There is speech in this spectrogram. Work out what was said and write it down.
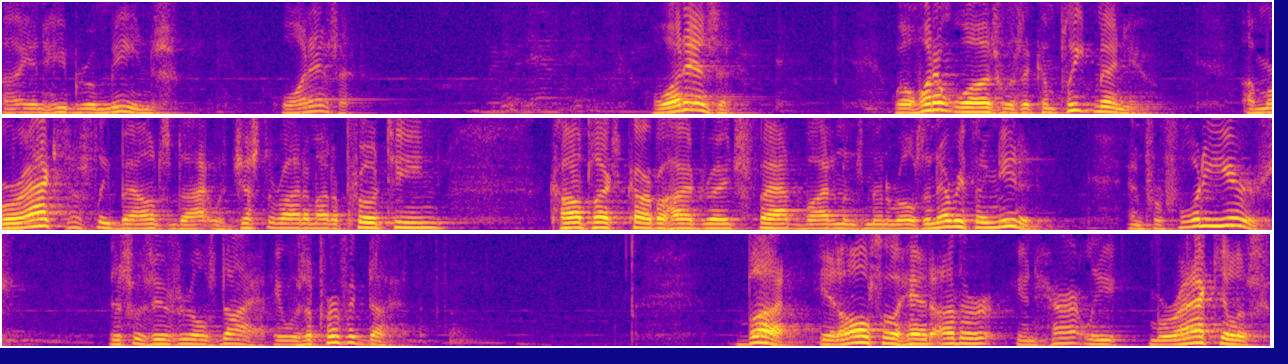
uh, in Hebrew means what is it? What is it? Well, what it was was a complete menu, a miraculously balanced diet with just the right amount of protein, complex carbohydrates, fat, vitamins, minerals, and everything needed. And for 40 years, this was Israel's diet. It was a perfect diet. But it also had other inherently miraculous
